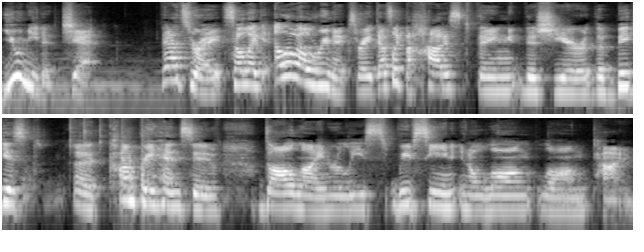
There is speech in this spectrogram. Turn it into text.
you need a jet. That's right. So like LOL Remix, right? That's like the hottest thing this year, the biggest uh, comprehensive doll line release we've seen in a long, long time.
